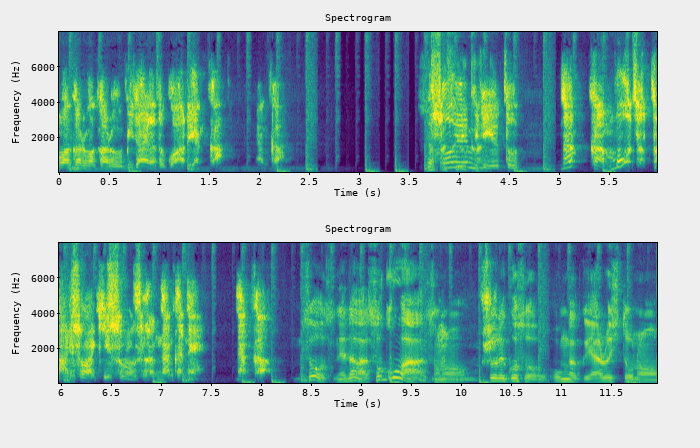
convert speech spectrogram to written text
んわかるわかる、みたいなとこあるやんか。なんか。そういう意味で言うと、なんかもうちょっとありそうな気するんですよ、なんかね。なんか。そうですね。だからそこは、その、それこそ音楽やる人の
